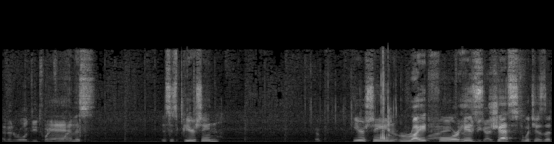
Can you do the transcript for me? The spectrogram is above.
and then roll a d20 And this this is piercing. Yep. Piercing right Why for did his you guys chest, which is a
